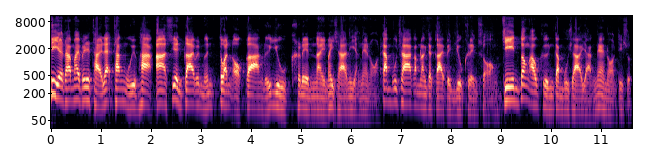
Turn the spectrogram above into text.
ที่จะทำให้ประเทศไทยและทั้งภูมิภาคอาเซียนกลายเป็นเหมือนตะวันออกกลาง หรือยูเครนในไม่ช้านี้อย่างแน่นอน กัมพูชากำลังจะกลายเป็นยูเครนสองจีนต้องเอาคืนกัมพูชาอย่างแน่นอนที่สุด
